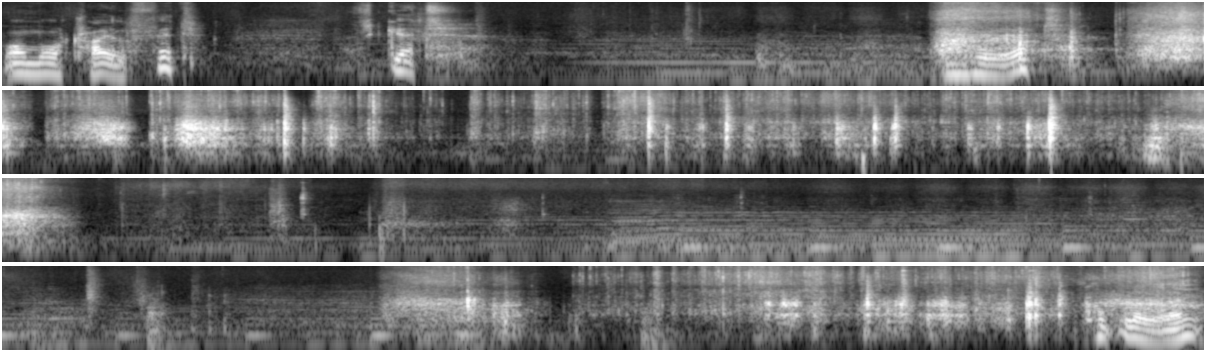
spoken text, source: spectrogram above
One more trial fit. Let's get that. Couple of them.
